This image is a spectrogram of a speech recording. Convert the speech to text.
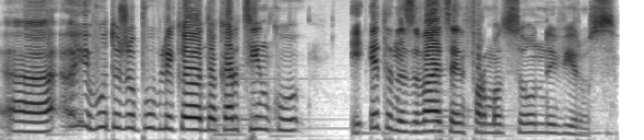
А, и вот уже публика на картинку, и это называется информационный вирус.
